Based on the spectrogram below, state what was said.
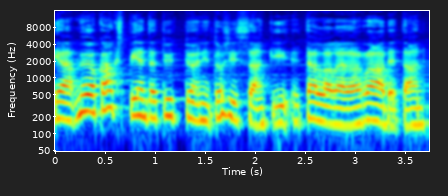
ja myö kaksi pientä tyttöä, niin tosissaankin tällä lailla raadetaan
